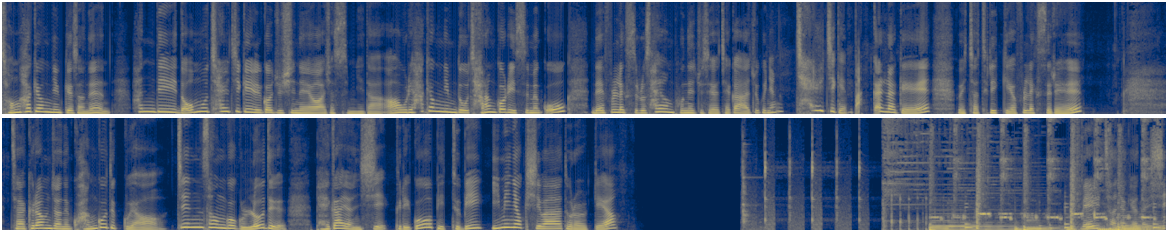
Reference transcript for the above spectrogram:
정하경님께서는 한디 너무 찰지게 읽어주시네요 하셨습니다. 아, 우리 하경님도 자랑거리 있으면 꼭 Netflex로 사연 보내주세요. 제가 아주 그냥 찰지게 맛깔나게 외쳐드릴게요, flex를. 자, 그럼 저는 광고 듣고요. 찐 선곡 road, 배가연 씨, 그리고 BTOB 이민혁 씨와 돌아올게요. 매일 저녁 8시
